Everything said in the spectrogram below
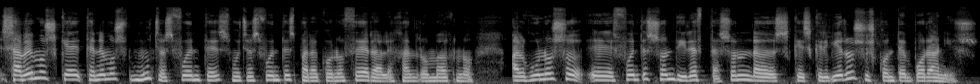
Sabemos que tenemos muchas fuentes, muchas fuentes para conocer a Alejandro Magno. Algunas eh, fuentes son directas, son las que escribieron sus contemporáneos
